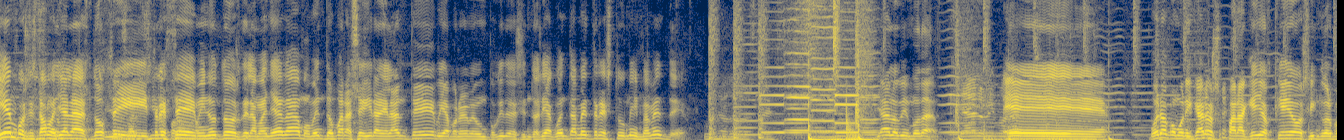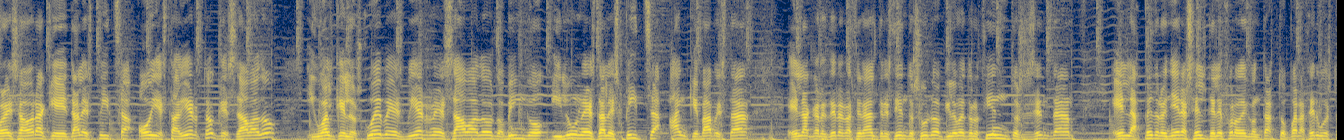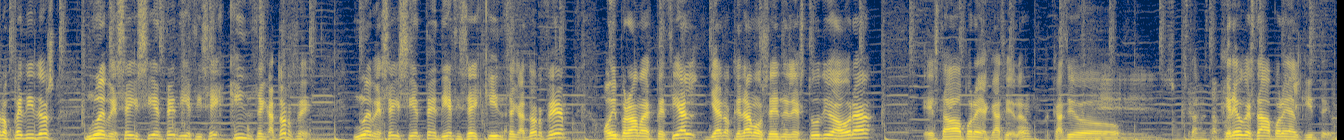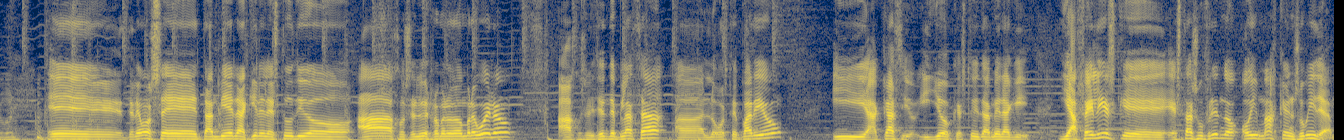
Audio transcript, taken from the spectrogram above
Bien, pues estamos ya a las 12 y 13 minutos de la mañana, momento para seguir adelante. Voy a ponerme un poquito de sintonía. Cuéntame tres tú mismamente. Uno, dos, tres. Ya lo mismo da. Ya lo mismo. Eh, bueno, comunicaros para aquellos que os incorporáis ahora que Dales Pizza hoy está abierto, que es sábado, igual que los jueves, viernes, sábado, domingo y lunes. Dales Pizza, aunque Kebab está en la carretera nacional 301, kilómetro 160, en Las Pedroñeras. El teléfono de contacto para hacer vuestros pedidos: 967 16 15 14. 967 16 15 14. Hoy programa especial. Ya nos quedamos en el estudio ahora. Estaba por ahí Acacio, ¿no? Acacio. Eh, creo que está Creo que estaba por ahí al quite. Bueno. Eh, tenemos eh, también aquí en el estudio a José Luis Romero de Hombre Bueno, a José Vicente Plaza, a Lobo Estepario y a Cacio, y yo que estoy también aquí. Y a Félix que está sufriendo hoy más que en su vida.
